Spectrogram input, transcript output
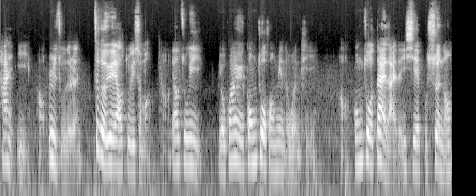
和乙，好日主的人，这个月要注意什么？好，要注意有关于工作方面的问题，好，工作带来的一些不顺哦。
